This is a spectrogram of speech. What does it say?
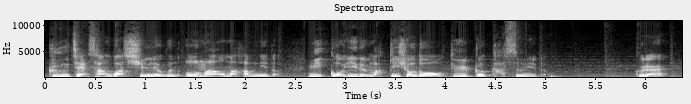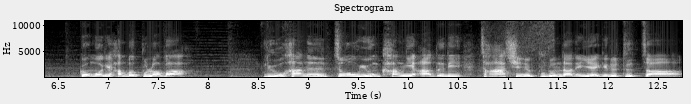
그 재산과 실력은 어마어마합니다. 믿고 일을 맡기셔도 될 것 같습니다. 그래? 그럼 어디 한번 불러봐. 류한은 쪼용캉이 아들이 자신을 부른다는 얘기를 듣자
